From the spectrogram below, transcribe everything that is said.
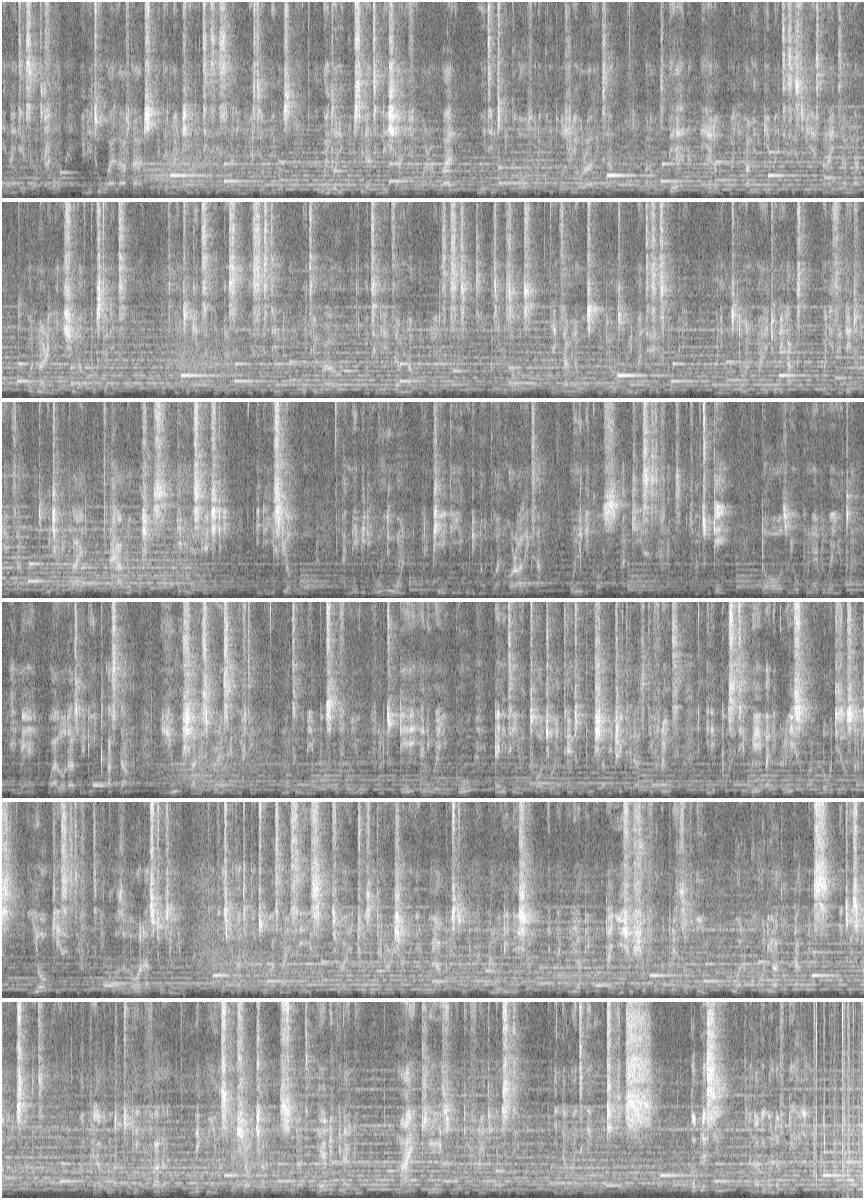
In 1974, a little while after I had submitted my PhD thesis at the University of Lagos, I went on a crusade at Ilesha and Ifewara while waiting to be called for the compulsory oral exam. While I was there, the head of my department gave my thesis to the external examiner. Ordinarily, he should have posted it, but he took it in person, insisting on waiting while until the examiner concluded his assessment. As a result, the examiner was compelled to read my thesis promptly. When it was done, my HOD asked, When is the date for the exam? To which I replied, I have no questions. Give him his PhD. In the history of the world, I may be the only one with a PhD who did not do an oral exam, only because my case is different. From today, doors will open everywhere you turn. Amen. While others may be cast down, you shall experience a lifting. Nothing will be impossible for you. From today, anywhere you anything you touch or intend to do shall be treated as different in a positive way by the grace of our Lord Jesus Christ. Your case is different because the Lord has chosen you. First Peter chapter 2 verse 9 says, But you are a chosen generation, a royal priesthood, an holy nation, a peculiar people, that ye should show forth the praises of him who had called you out of darkness into his marvelous light. Our prayer point for today, Father, make me your special child so that everything I do, my case will be different positively. In the mighty name of Jesus. God bless you and have a wonderful day ahead.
